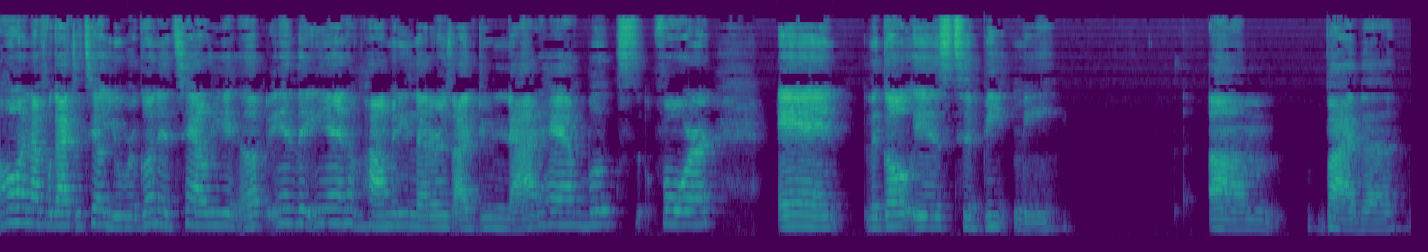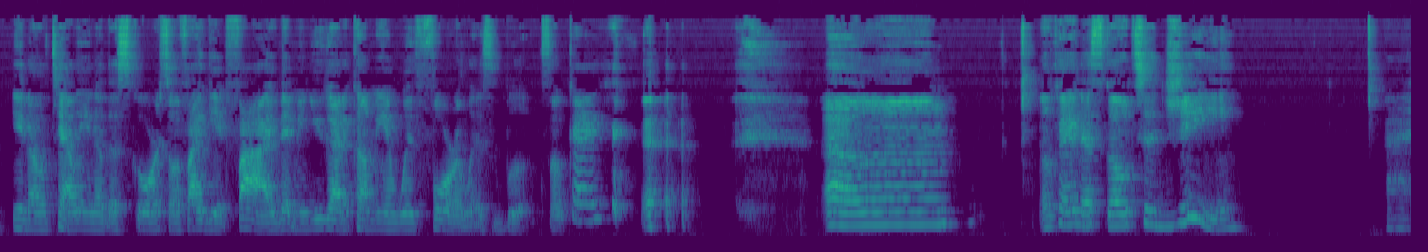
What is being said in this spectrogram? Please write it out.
Oh, and I forgot to tell you, we're going to tally it up in the end of how many letters I do not have books for. And the goal is to beat me um, by the, you know, tallying of the score. So if I get five, that means you got to come in with four or less books, okay? um, okay, let's go to G. I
